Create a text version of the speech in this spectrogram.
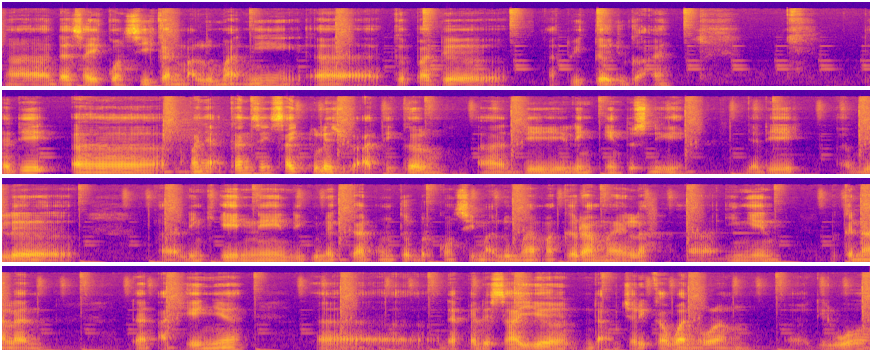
Uh, dan saya kongsikan maklumat ni uh, kepada uh, Twitter juga eh. Jadi uh, kebanyakan saya, saya tulis juga artikel uh, di LinkedIn tu sendiri. Jadi uh, bila uh, LinkedIn ni digunakan untuk berkongsi maklumat maka ramailah uh, ingin berkenalan dan akhirnya uh, daripada saya hendak mencari kawan orang uh, di luar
